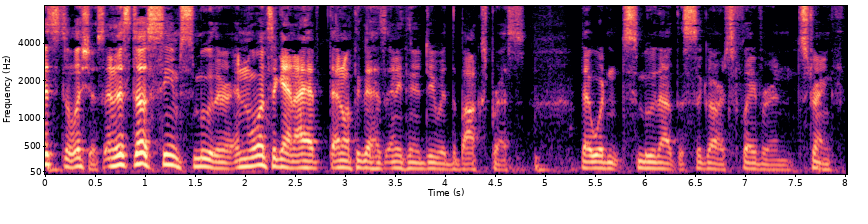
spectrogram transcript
it's delicious. And this does seem smoother. And once again, I have I don't think that has anything to do with the box press. That wouldn't smooth out the cigar's flavor and strength.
